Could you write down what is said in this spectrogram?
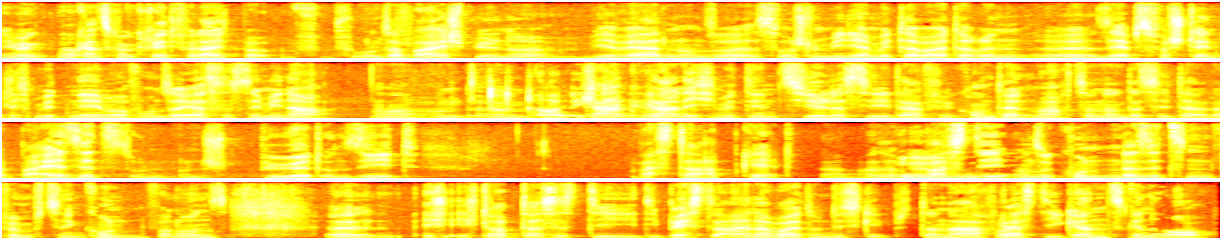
Ich meine, ja. ganz konkret vielleicht für unser Beispiel, ne? wir werden unsere Social Media Mitarbeiterin äh, selbstverständlich mitnehmen auf unser erstes Seminar. Ne? Und ähm, wichtig, gar, gar, nicht mit dem Ziel, dass sie da viel Content macht, sondern dass sie da dabei sitzt und, und spürt und sieht, was da abgeht. Ja? Also mhm. was die, unsere Kunden, da sitzen 15 Kunden von uns. Äh, ich ich glaube, das ist die, die beste Einarbeitung, die es gibt. Danach ja. weiß die ganz genau,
